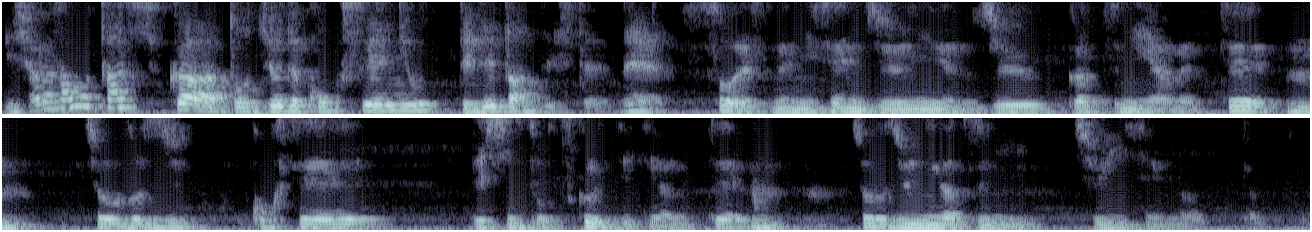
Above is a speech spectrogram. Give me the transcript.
石原さんも確か途中で国政に打って出たんでしたよね。そうですね。2012年の10月に辞めて、うん。ちょうど国政で新党を作るって言って辞めて、うん。ちょうど12月に衆院選があったっていう。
